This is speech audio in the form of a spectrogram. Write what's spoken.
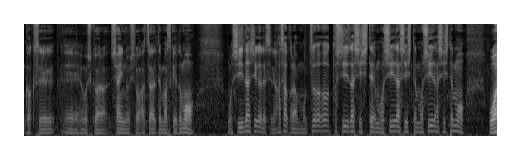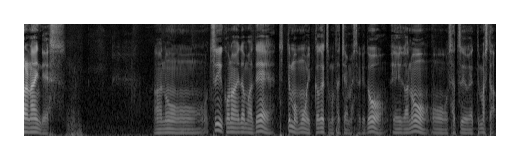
学生、えーもしくは社員の人が集まれてますけれどももう指示出しがですね朝からもうずっと指示出ししてもう指示出ししても指示出ししても終わらないんです。あのーついこの間までつってももう1ヶ月も経っちゃいましたけど映画の撮影をやってました。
